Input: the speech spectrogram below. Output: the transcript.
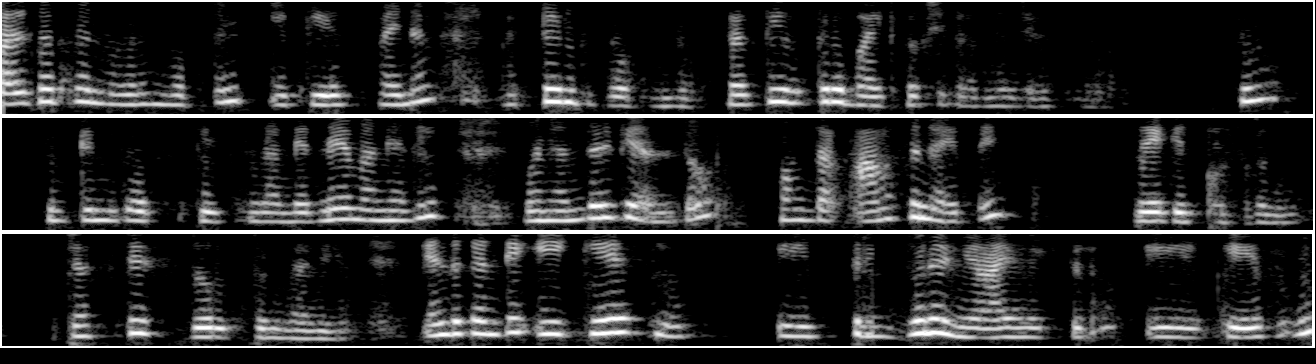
కలకత్తా నగరం మొత్తం ఈ కేసు పైన అట్టుకుపోతుంది ప్రతి ఒక్కరూ బయటకు వచ్చి ధర్మం చేస్తున్నారు. సో సుప్రీంకోర్టు తీసుకున్న నిర్ణయం అనేది మనందరికీ ఎంతో కొంత ఆశనైతే రేకెత్తిస్తుంది. జస్టిస్ దొరుకుతుందని. ఎందుకంటే ఈ కేసులు ఈ త్రిగుణ న్యాయమూర్తులు ఈ కేసును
